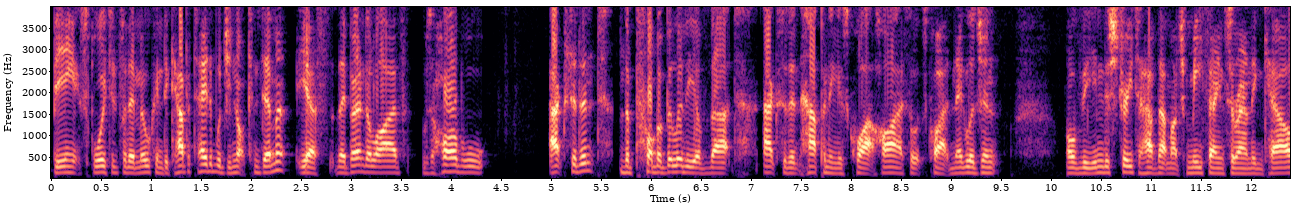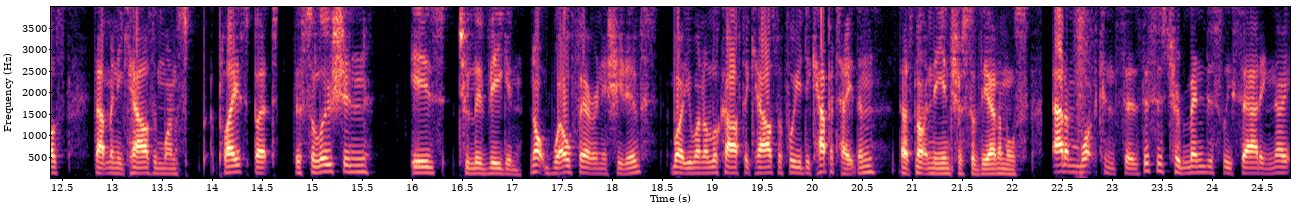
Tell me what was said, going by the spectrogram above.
being exploited for their milk and decapitated, would you not condemn it? Yes, they burned alive. It was a horrible accident. The probability of that accident happening is quite high, so it's quite negligent of the industry to have that much methane surrounding cows, that many cows in one place. But the solution is to live vegan, not welfare initiatives. Well, you want to look after cows before you decapitate them. That's not in the interest of the animals. Adam Watkins says, this is tremendously saddening. No,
